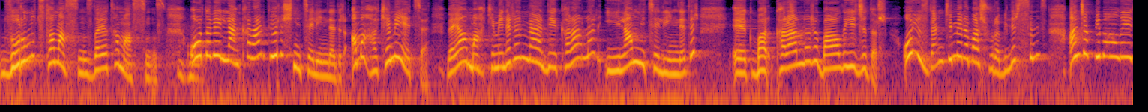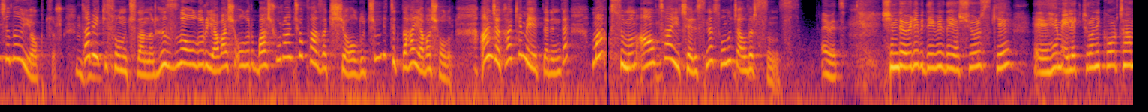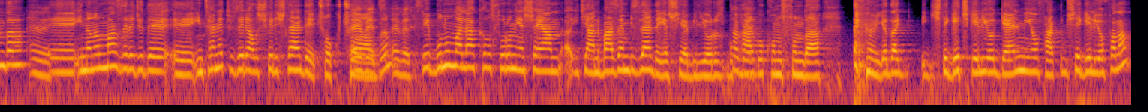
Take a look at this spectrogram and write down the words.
zorunlu tutamazsınız, dayatamazsınız. Hı hı. Orada verilen karar görüş niteliğindedir. Ama hakem heyeti veya mahkemelerin verdiği kararlar ilan niteliğindedir. Ee, kararları bağlayıcıdır. O yüzden CİMER'e başvurabilirsiniz. Ancak bir bağlayıcılığı yoktur. Hı hı. Tabii ki sonuçlanır. Hızlı olur, yavaş olur. Başvuran çok fazla kişi olduğu için bir tık daha yavaş olur. Ancak hakem heyetlerinde maksimum 6 ay içerisinde sonuç alırsınız. Evet. Şimdi öyle bir devirde yaşıyoruz ki e, hem elektronik ortamda evet. e, inanılmaz derecede e, internet üzeri alışverişler de çok çoğaldı. Evet, evet. Ve bununla alakalı sorun yaşayan yani bazen bizler de yaşayabiliyoruz bu Tabii. kargo konusunda ya da işte geç geliyor, gelmiyor, farklı bir şey geliyor falan.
